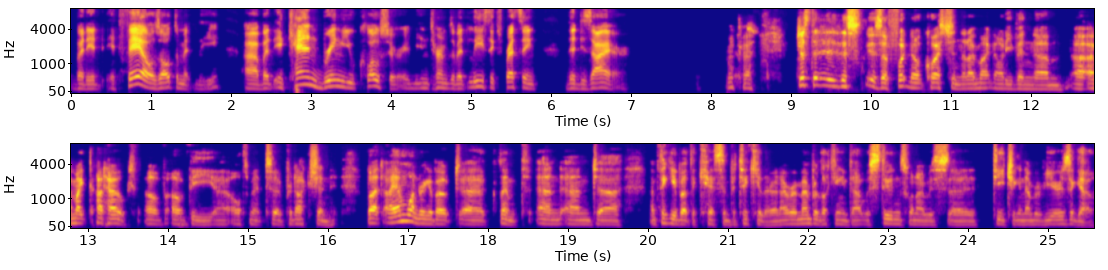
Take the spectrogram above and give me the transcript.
but it it fails ultimately. Uh, but it can bring you closer in terms of at least expressing the desire. Okay. Just uh, this is a footnote question that I might not even um, uh, I might cut out of of the uh, ultimate uh, production, but I am wondering about uh, Klimt and and uh, I'm thinking about the Kiss in particular. And I remember looking at that with students when I was teaching a number of years ago,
